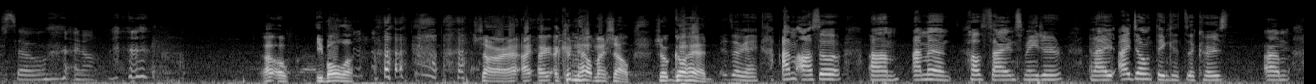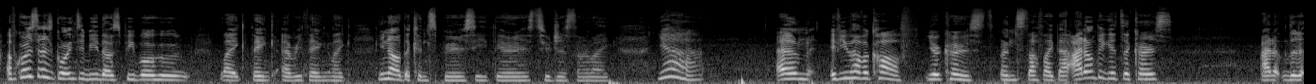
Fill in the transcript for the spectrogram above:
So, I don't. uh oh, Ebola. Sorry, I, I, I, couldn't help myself. So go ahead. It's okay. I'm also um, I'm a health science major, and I, I don't think it's a curse. Um, of course, there's going to be those people who like think everything like you know the conspiracy theorists who just are like, yeah, um, if you have a cough, you're cursed and stuff like that. I don't think it's a curse. I don't,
